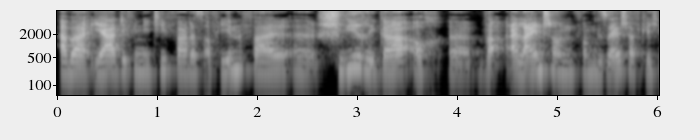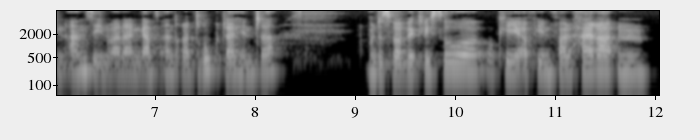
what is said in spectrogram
Aber ja, definitiv war das auf jeden Fall äh, schwieriger, auch äh, war, allein schon vom gesellschaftlichen Ansehen war da ein ganz anderer Druck dahinter. Und es war wirklich so, okay, auf jeden Fall heiraten,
